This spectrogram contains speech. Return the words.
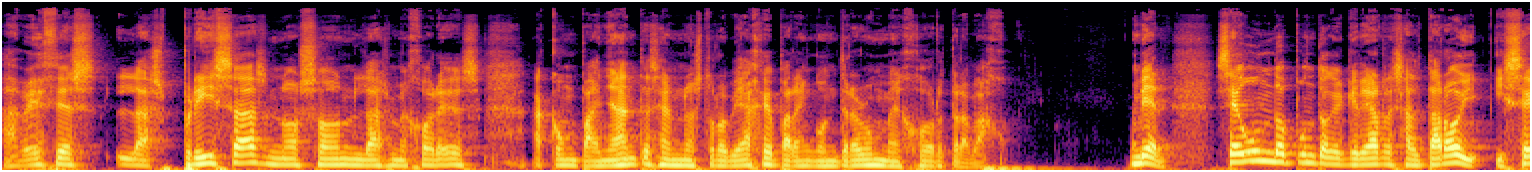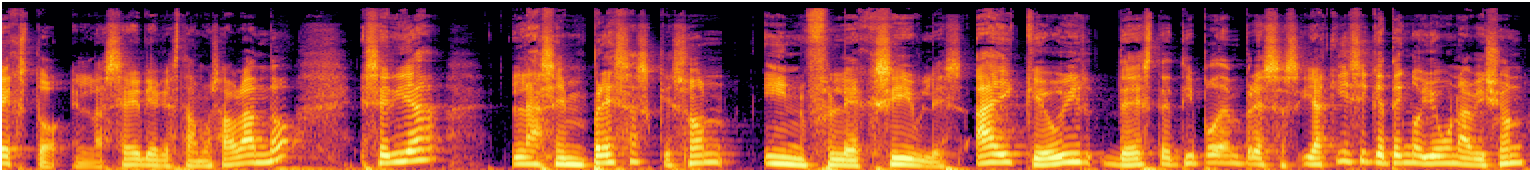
a veces las prisas no son las mejores acompañantes en nuestro viaje para encontrar un mejor trabajo. Bien, segundo punto que quería resaltar hoy y sexto en la serie que estamos hablando sería las empresas que son inflexibles. Hay que huir de este tipo de empresas. Y aquí sí que tengo yo una visión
